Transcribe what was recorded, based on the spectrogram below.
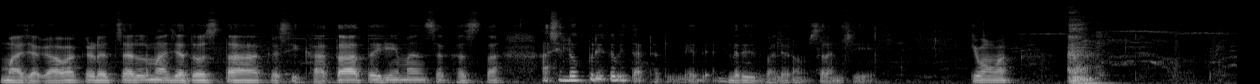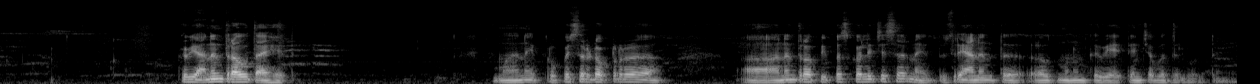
माझ्या गावाकडं चल माझ्या दोस्ता कशी खातात ही माणसं खसता अशी लोकप्रिय कविता ठरलेली आहे इंद्रजित भालेराव सरांची. किंवा मग कवी अनंत राऊत आहेत मग नाही प्रोफेसर डॉक्टर अनंतराव पिपस कॉलेजचे सर नाहीत. दुसरे अनंत राऊत म्हणून कवी आहेत. त्यांच्याबद्दल बोलतो मी.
